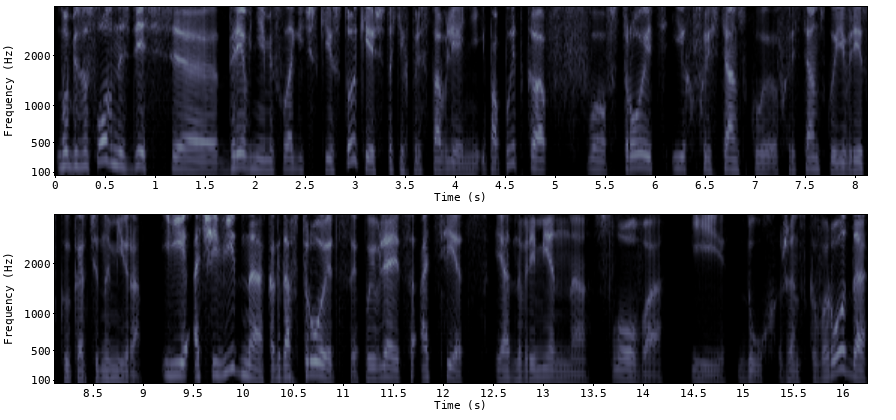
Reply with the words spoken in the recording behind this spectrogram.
Но, безусловно, здесь э, древние мифологические истоки есть таких представлений и попытка встроить их в христианскую, в христианскую еврейскую картину мира. И очевидно, когда в Троице появляется Отец и одновременно Слово и дух женского рода,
